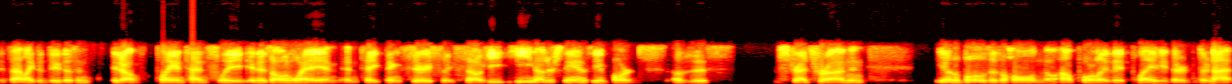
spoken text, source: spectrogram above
it's not like the dude doesn't, you know, play intensely in his own way and, and take things seriously. So he he understands the importance of this stretch run, and you know the Bulls as a whole know how poorly they played. They're they're not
